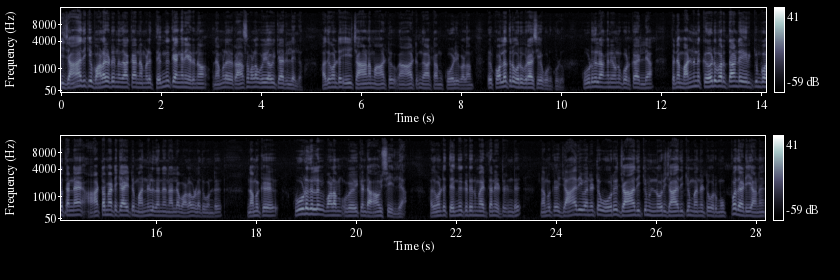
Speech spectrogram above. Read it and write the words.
ഈ ജാതിക്ക് വളം ഇടുന്നതാക്കാൻ നമ്മൾ തെങ്ങുക്ക് എങ്ങനെ ഇടണോ നമ്മൾ രാസവളം ഉപയോഗിക്കാറില്ലല്ലോ. അതുകൊണ്ട് ഈ ചാണം ആട്ട് ആട്ടും കാട്ടം കോഴിവളം ഇത് കൊല്ലത്തിൽ ഒരു പ്രാവശ്യമേ കൊടുക്കുള്ളൂ. കൂടുതൽ അങ്ങനെയൊന്നും കൊടുക്കാറില്ല. പിന്നെ മണ്ണിന് കേട് വരുത്താണ്ട് ഇരിക്കുമ്പോൾ തന്നെ ആട്ടോമാറ്റിക്കായിട്ട് മണ്ണിൽ തന്നെ നല്ല വളമുള്ളത് കൊണ്ട് നമുക്ക് കൂടുതൽ വളം ഉപയോഗിക്കേണ്ട ആവശ്യമില്ല. അതുകൊണ്ട് തെങ്ങ് കിട്ടുന്ന മാതിരി തന്നെ ഇട്ടിട്ടുണ്ട്. നമുക്ക് ജാതി വന്നിട്ട് ഒരു ജാതിക്കും ഇന്നൊരു ജാതിക്കും വന്നിട്ട് ഒരു മുപ്പതടിയാണ്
